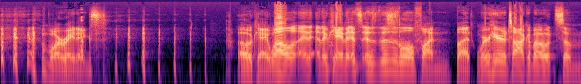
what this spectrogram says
more ratings. okay, well, uh, okay, it's, it's, this is a little fun, but we're here to talk about some.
